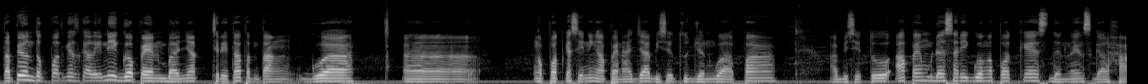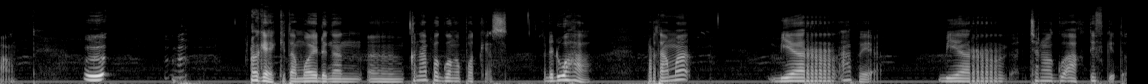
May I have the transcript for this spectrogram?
Tapi untuk podcast kali ini gue pengen banyak cerita tentang gue uh, ngepodcast ini ngapain aja itu tujuan gue apa abis itu apa yang mendasari gue ngepodcast dan lain segala hal. Uh. oke okay, kita mulai dengan uh, kenapa gue ngepodcast? Ada dua hal. Pertama biar apa ya biar channel gue aktif gitu.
